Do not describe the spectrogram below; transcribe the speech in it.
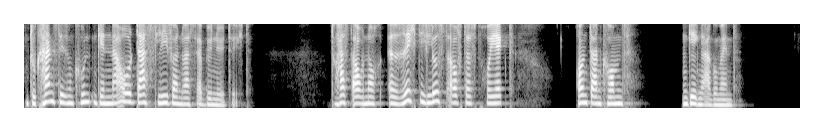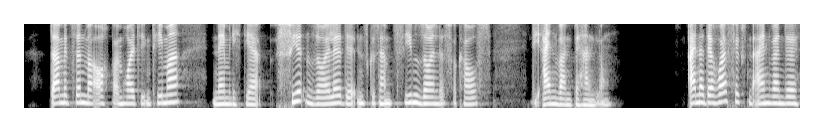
und du kannst diesem Kunden genau das liefern, was er benötigt. Du hast auch noch richtig Lust auf das Projekt und dann kommt ein Gegenargument. Damit sind wir auch beim heutigen Thema, nämlich der vierten Säule der insgesamt sieben Säulen des Verkaufs, die Einwandbehandlung. Einer der häufigsten Einwände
